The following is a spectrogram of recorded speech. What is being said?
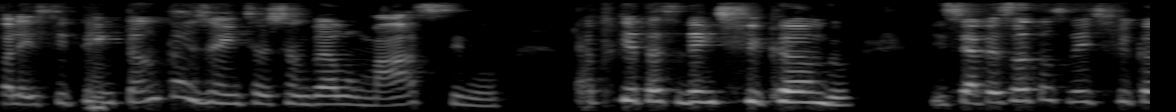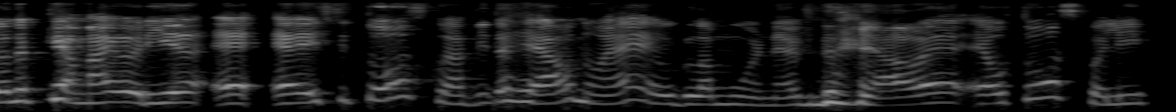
Falei, se tem tanta gente achando ela o máximo, é porque está se identificando. E se a pessoa está se identificando é porque a maioria é, é, esse tosco. A vida real não é o glamour, né? A vida real é, é o tosco ali.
